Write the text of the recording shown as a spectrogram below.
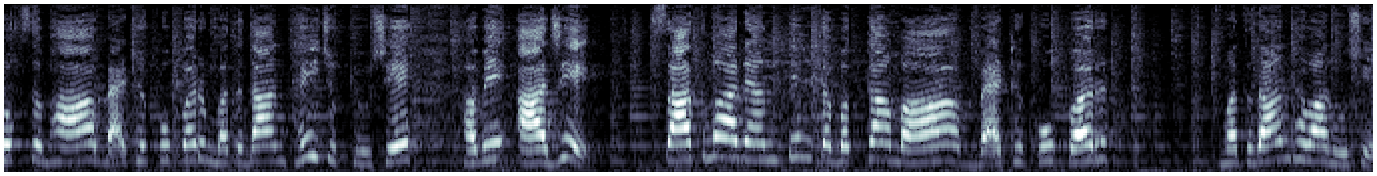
લોકસભા બેઠકો પર મતદાન થઈ ચૂક્યું છે. હવે આજે સાતમા અને અંતિમ તબક્કામાં બેઠકો પર મતદાન થવાનું છે.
